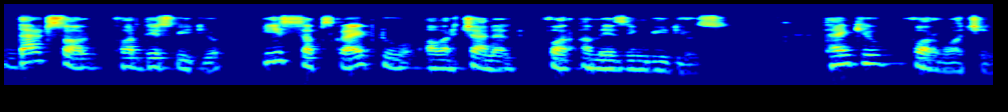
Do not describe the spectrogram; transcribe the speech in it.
That's all for this video. Please subscribe to our channel for amazing videos. Thank you for watching.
